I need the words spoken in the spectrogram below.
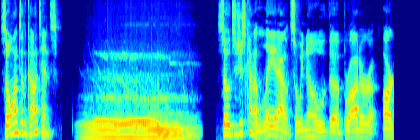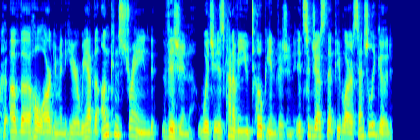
So, on to the contents. So to just kind of lay it out so we know the broader arc of the whole argument here, we have the unconstrained vision, which is kind of a utopian vision. It suggests that people are essentially good,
